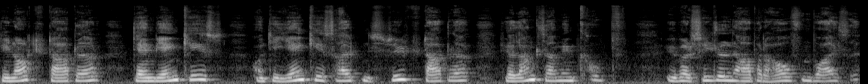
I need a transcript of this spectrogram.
die Nordstaatler den Yankees und die Yankees halten Südstaatler für langsam im Kopf, übersiedeln aber haufenweise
